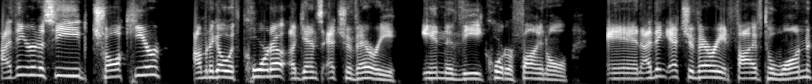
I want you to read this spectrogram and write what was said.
I think you're going to see chalk here. I'm going to go with Korda against Etcheverry in the quarterfinal. And I think Etcheverry at five to one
